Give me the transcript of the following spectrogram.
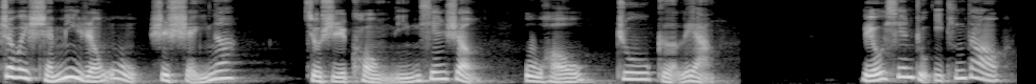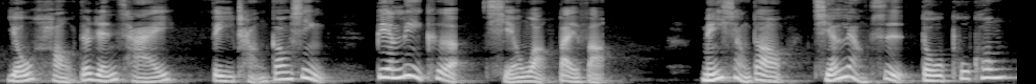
这位神秘人物是谁呢？就是孔明先生，武侯诸葛亮。刘先主一听到有好的人才，非常高兴，便立刻前往拜访。没想到前两次都扑空，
